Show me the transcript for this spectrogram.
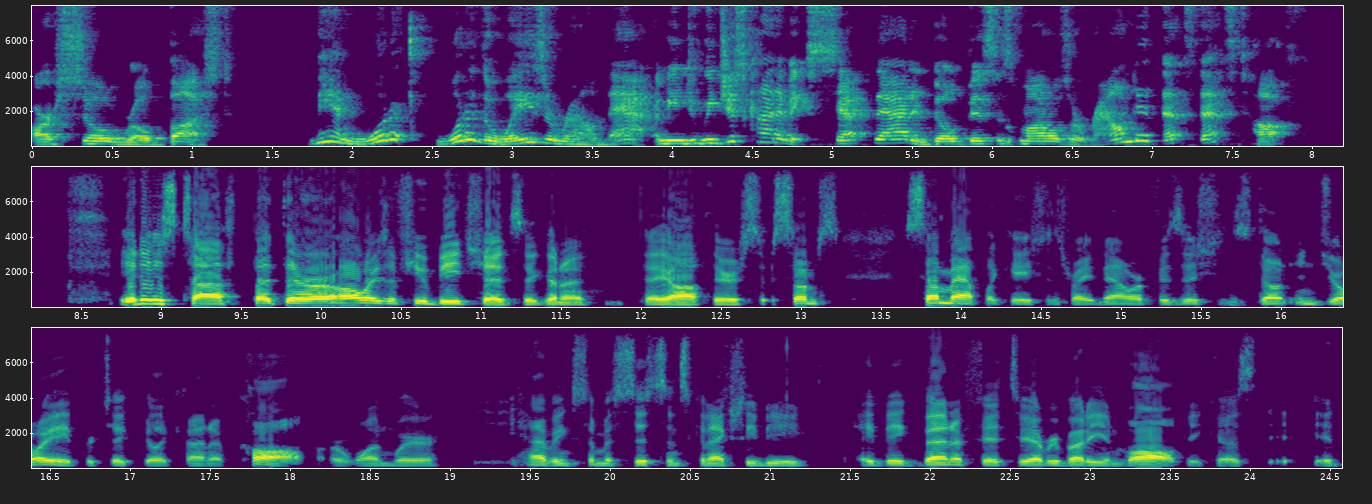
are so robust. Man, what are, what are the ways around that? I mean, do we just kind of accept that and build business models around it? That's that's tough. It is tough, but there are always a few beachheads that are going to pay off. There's some some applications right now where physicians don't enjoy a particular kind of call or one where having some assistance can actually be a big benefit to everybody involved because it, it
